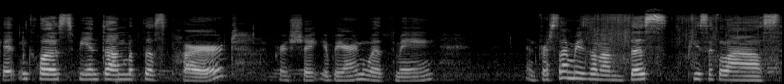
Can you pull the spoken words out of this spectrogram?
getting close to being done with this part. Appreciate you bearing with me. And for some reason on this piece of glass,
